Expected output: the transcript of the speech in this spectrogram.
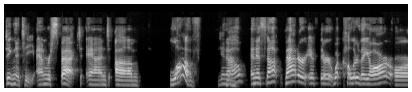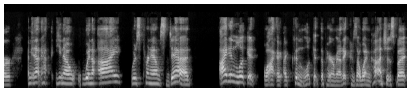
dignity and respect and um, love you know yeah. and it's not matter if they're what color they are or i mean that you know when i was pronounced dead I didn't look at, well, I, I couldn't look at the paramedic because I wasn't conscious, but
